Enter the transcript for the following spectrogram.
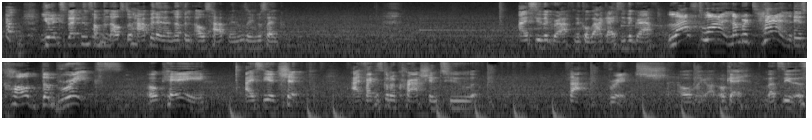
You're expecting something else to happen and then nothing else happens. And you're just like I see the graph, Nickelback, I see the graph. Last one, number 10, is called The Brakes. Okay, I see a chip. I think it's gonna crash into that bridge. Oh my god, okay, let's see this.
